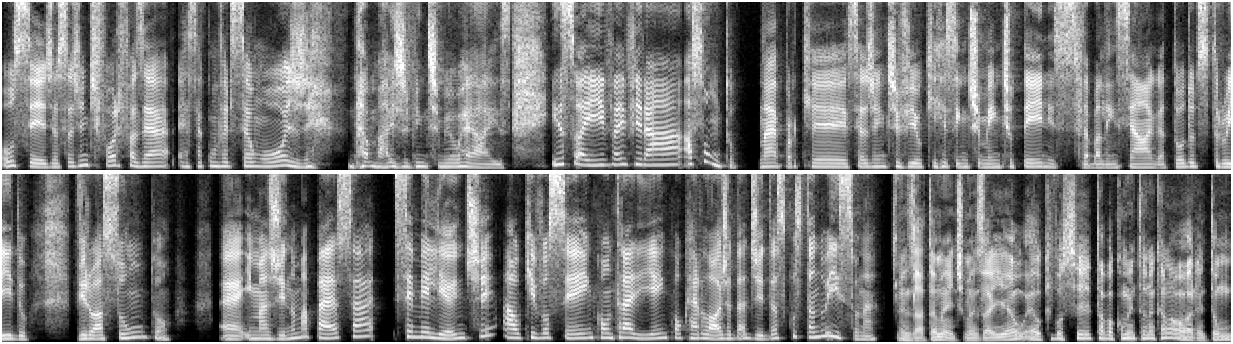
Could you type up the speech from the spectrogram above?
Ou seja, se a gente for fazer essa conversão hoje, dá mais de 20 mil reais. Isso aí vai virar assunto, né? Porque se a gente viu que recentemente o tênis da Balenciaga, todo destruído, virou assunto, é, imagina uma peça semelhante ao que você encontraria em qualquer loja da Adidas custando isso, né? Exatamente, mas aí é, o- é o que você estava comentando naquela hora. Então,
